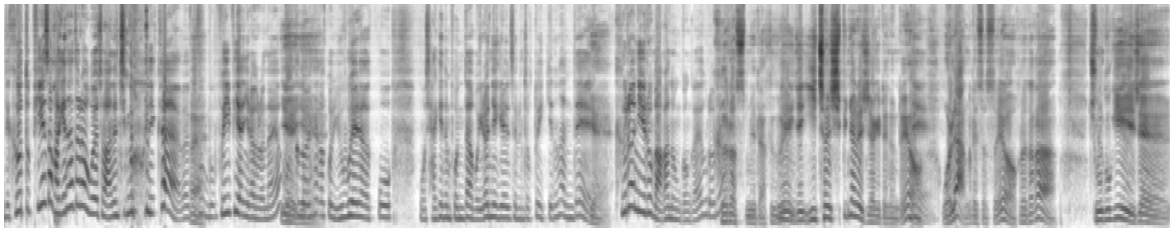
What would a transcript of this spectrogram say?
근데 그것도 피해서 가긴 하더라고요. 저 아는 친구 보니까 네. 뭐 VPN이라 그러나요? 뭐 예, 그걸 예. 해갖고 유보해갖고 뭐 자기는 본다 뭐 이런 얘기를 들은 적도 있기는 한데 예. 그런 이유로 막아놓은 건가요? 그러면? 그렇습니다. 그게 음. 이제 2012년에 시작이 됐는데요. 네. 원래 안 그랬었어요. 그러다가 중국이 이제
